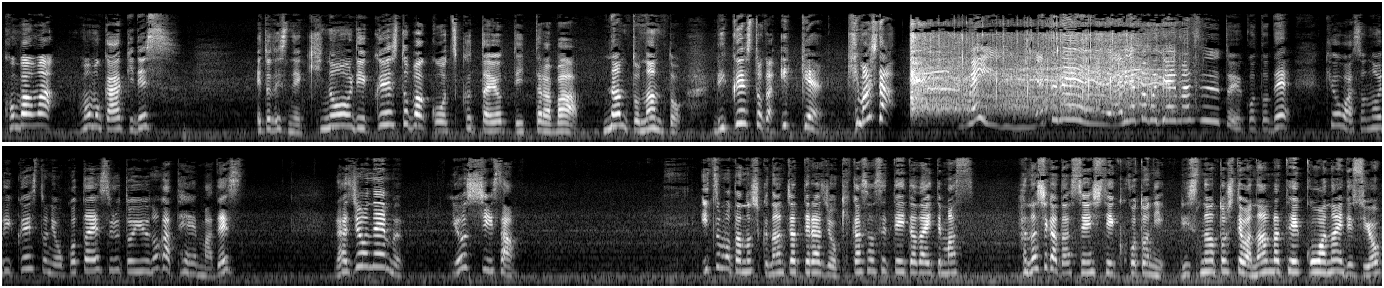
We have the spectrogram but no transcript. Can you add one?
こんばんは桃川きです。えっとですね昨日リクエスト箱を作ったよって言ったらばなんとなんとリクエストが1件来ました。ウェイやったね。ありがとうございます。ということで今日はそのリクエストにお答えするというのがテーマです。ラジオネームヨッシーさんいつも楽しくなんちゃってラジオを聞かさせていただいてます。話が脱線していくことにリスナーとしては何ら抵抗はないですよ。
